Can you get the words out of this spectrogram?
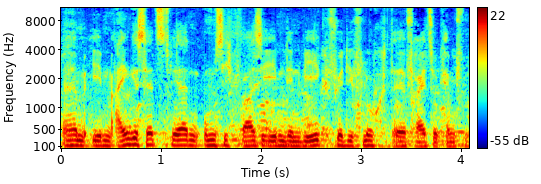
ähm, eben eingesetzt werden, um sich quasi eben den Weg für die Flucht äh, freizukämpfen.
